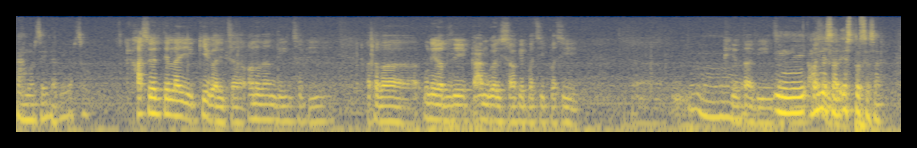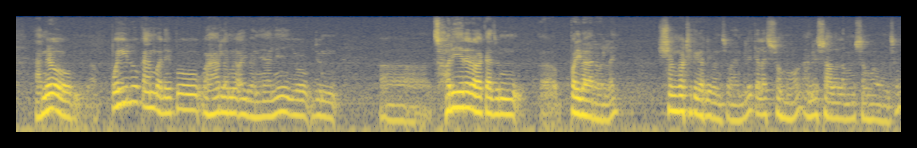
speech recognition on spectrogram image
कामहरू चाहिँ गर्ने गर्छौँ। खास गरी त्यसलाई के गरिन्छ अनुदान दिइन्छ कि? अथवा उनीहरूले काम गरिसकेपछि पछि फिर्ता दिइन्छ। होइन? सर यस्तो छ सर। हाम्रो पहिलो काम भनेको उहाँहरूलाई मैले अहिले भनिहालेँ यो जुन छरिएर रहेका जुन परिवारहरूलाई सङ्गठित गर्ने भन्छौँ हामीले त्यसलाई समूह हामीले स्वावलम्बन समूह भन्छौँ।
